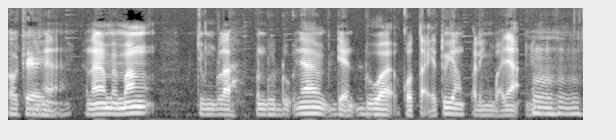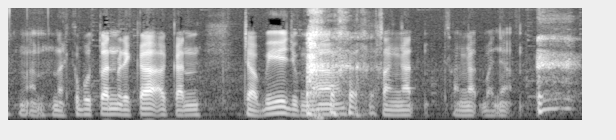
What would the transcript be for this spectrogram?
Oke. Ya, karena memang jumlah penduduknya di dua kota itu yang paling banyak. ya. Hmm, hmm. Nah, nah, kebutuhan mereka akan cabai juga sangat sangat banyak.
